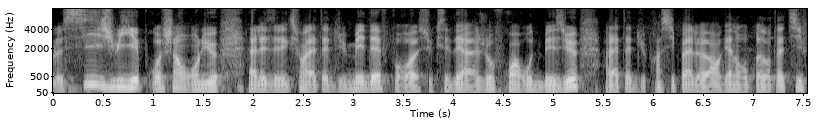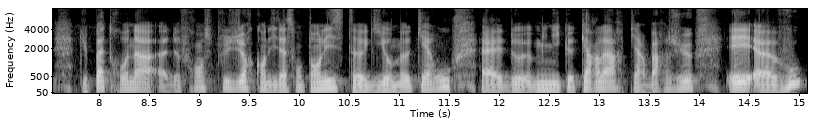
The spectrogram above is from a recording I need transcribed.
Le 6 juillet prochain auront lieu euh, les élections à la tête du MEDEF pour euh, succéder à Geoffroy Roux de Bézieux, à la tête du principal euh, organe représentatif du patronat de France. Plusieurs candidats sont en liste Guillaume Querroux, Dominique Carlard, Pierre Bargieux et vous,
